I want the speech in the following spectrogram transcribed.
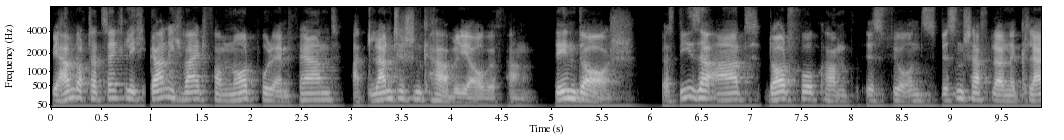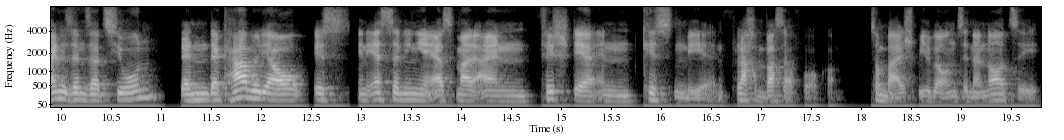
Wir haben doch tatsächlich gar nicht weit vom Nordpol entfernt atlantischen Kabeljau gefangen. Den Dorsch, dass diese Art dort vorkommt, ist für uns Wissenschaftler eine kleine Sensation, denn der Kabeljau ist in erster Linie erstmal ein Fisch, der in Kistennähe, in flachem Wasser vorkommt. Zum Beispiel bei uns in der Nordsee.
